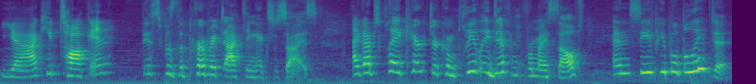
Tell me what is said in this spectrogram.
Yeah, keep talking. This was the perfect acting exercise. I got to play a character completely different from myself and see if people believed it.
